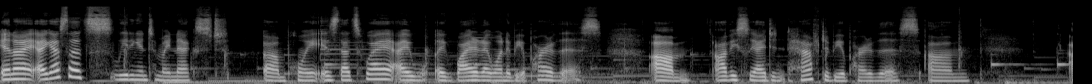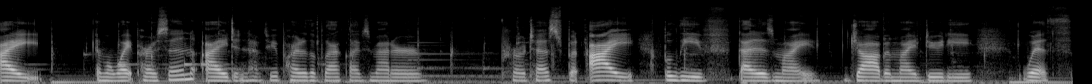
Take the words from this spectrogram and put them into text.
and I, I guess that's leading into my next um, point is that's why I like why did I want to be a part of this? Um, obviously, I didn't have to be a part of this. Um, I am a white person. I didn't have to be part of the Black Lives Matter protest, but I believe that is my job and my duty with,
